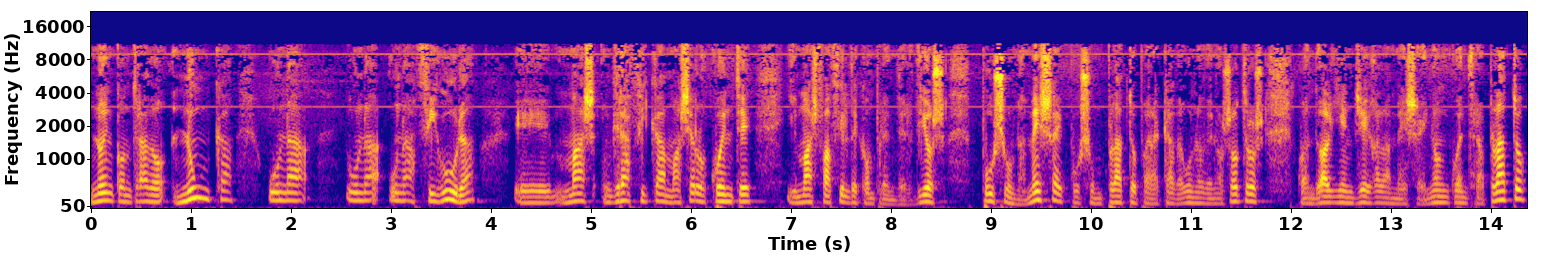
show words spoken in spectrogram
no he encontrado nunca una, una, una figura eh, más gráfica, más elocuente y más fácil de comprender. Dios puso una mesa y puso un plato para cada uno de nosotros. Cuando alguien llega a la mesa y no encuentra plato,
